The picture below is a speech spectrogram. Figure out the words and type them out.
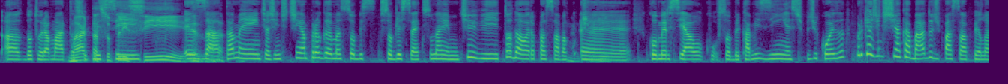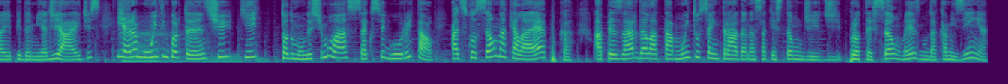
a doutora Marta, Marta Suplicy. Suplicy. Exatamente. A gente tinha programas sobre, sobre sexo na MTV, toda hora passava é, comercial sobre camisinha, esse tipo de coisa, porque a gente tinha acabado de passar pela epidemia de AIDS e era muito importante que todo mundo estimulasse sexo seguro e tal. A discussão naquela época, apesar dela estar tá muito centrada nessa questão de, de proteção mesmo, da camisinha,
